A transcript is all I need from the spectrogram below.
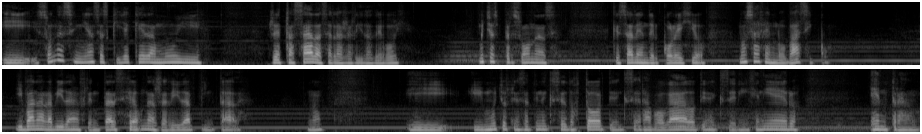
y son enseñanzas que ya quedan muy retrasadas a la realidad de hoy. Muchas personas que salen del colegio no saben lo básico y van a la vida a enfrentarse a una realidad pintada, ¿no? Y, y muchos piensan, tiene que ser doctor, tiene que ser abogado, tiene que ser ingeniero. Entran,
